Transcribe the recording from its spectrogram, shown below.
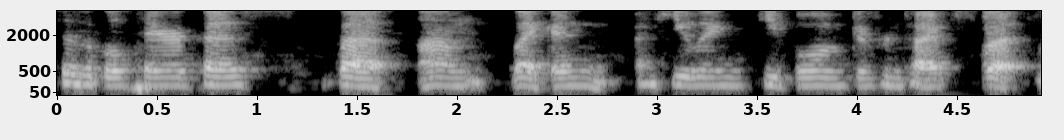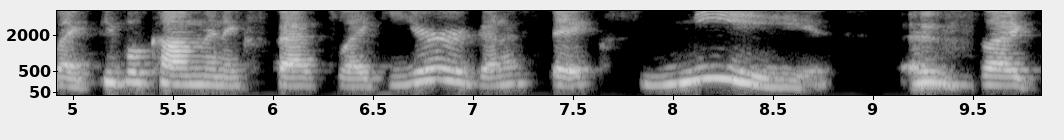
physical therapists, but um, like and healing people of different types, but like people come and expect like you're gonna fix me. and It's like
